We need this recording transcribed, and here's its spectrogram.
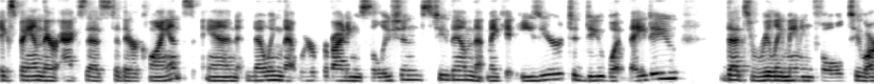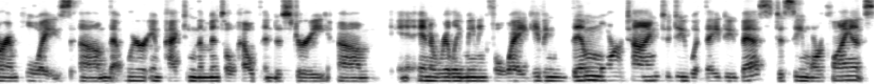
expand their access to their clients and knowing that we're providing solutions to them that make it easier to do what they do that's really meaningful to our employees um, that we're impacting the mental health industry um, in a really meaningful way, giving them more time to do what they do best, to see more clients,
